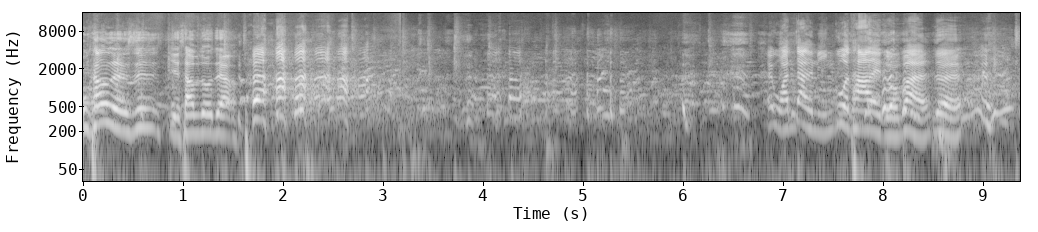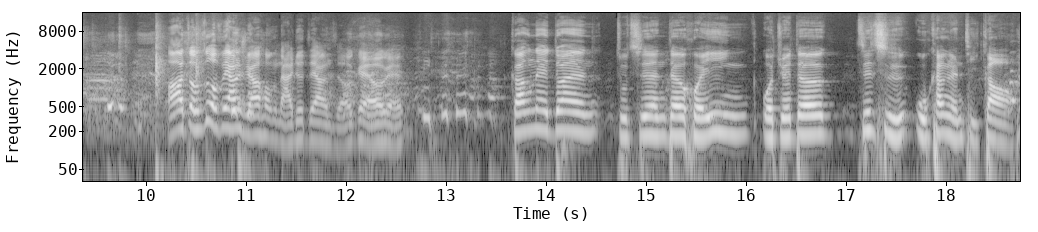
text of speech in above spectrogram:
吴康仁是也差不多这样。哎完蛋了，你赢过他了，怎么办？对，啊，总之我非常喜欢宏达，就这样子。OK OK。刚那段主持人的回应，我觉得支持吴康人提告。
